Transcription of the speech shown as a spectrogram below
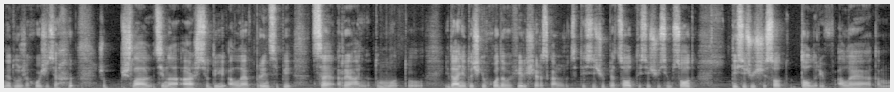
Не дуже хочеться, щоб пішла ціна аж сюди, але в принципі це реально. Тому от, ідеальні точки входу в ефір, ще раз кажу, це 1500, 1700, 1600 доларів. Але там.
